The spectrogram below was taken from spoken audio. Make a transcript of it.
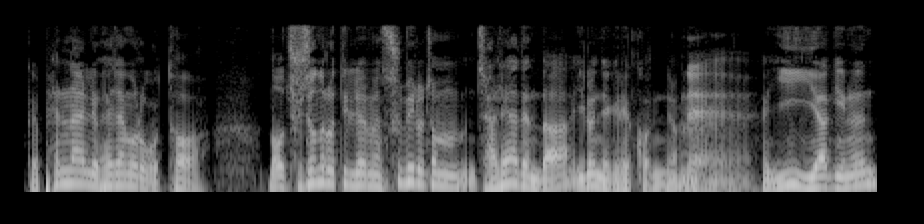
그 팻 라일리 회장으로부터 너 주전으로 뛰려면 수비를 좀 잘해야 된다 이런 얘기를 했거든요. 네. 이 이야기는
